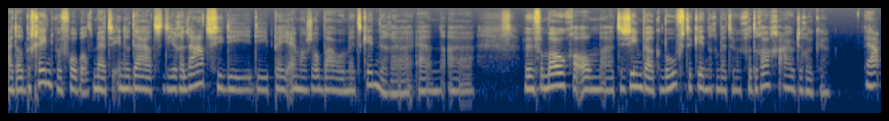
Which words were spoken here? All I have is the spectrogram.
En dat begint bijvoorbeeld met inderdaad die relatie die, die PM'ers opbouwen met kinderen. En uh, hun vermogen om uh, te zien welke behoeften kinderen met hun gedrag uitdrukken. Ja,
